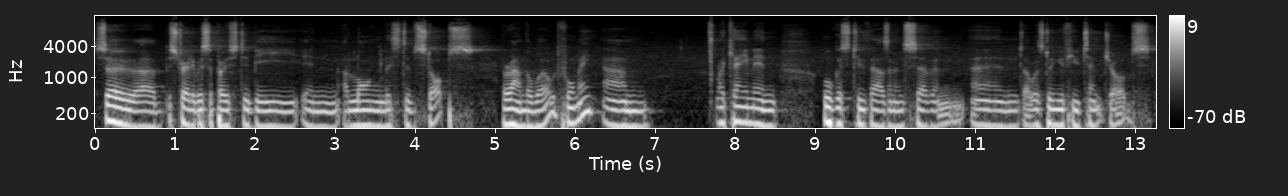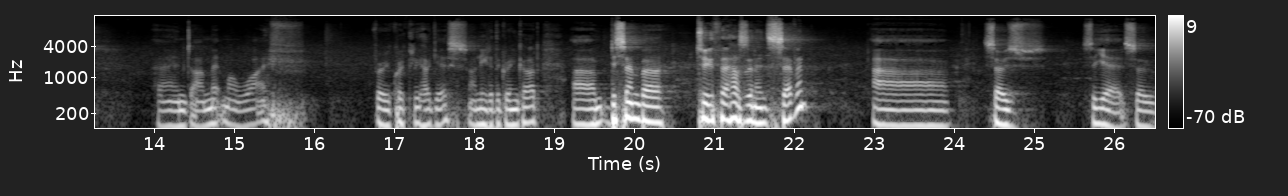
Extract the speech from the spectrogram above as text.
So uh, Australia was supposed to be in a long list of stops around the world for me. Um, I came in August 2007, and I was doing a few temp jobs, and I met my wife very quickly. I guess I needed the green card. Um, December 2007. Uh, so so yeah, so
